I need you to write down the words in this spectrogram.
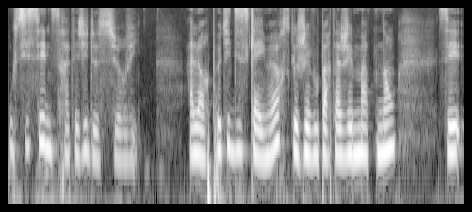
ou si c'est une stratégie de survie. Alors, petit disclaimer, ce que je vais vous partager maintenant, c'est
